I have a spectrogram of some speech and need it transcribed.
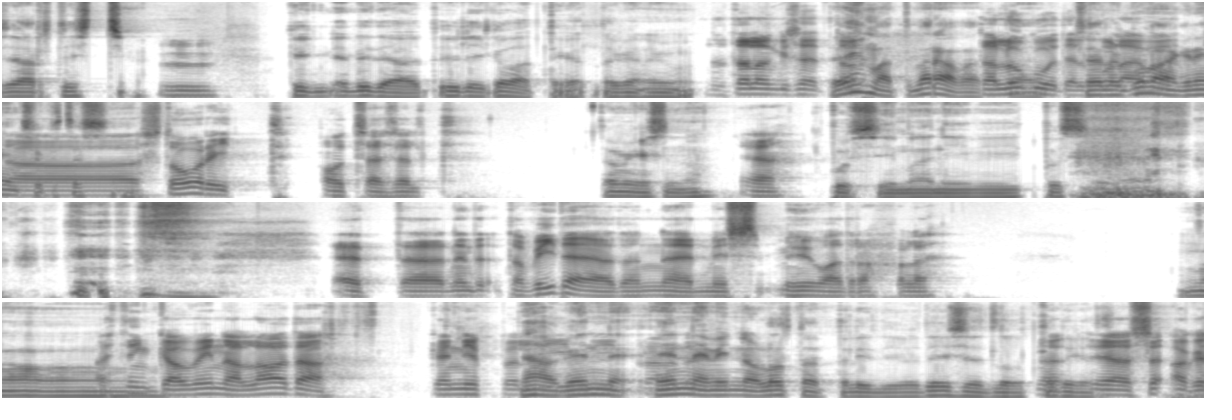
see artist ju. Mm. kõik need videod ülikõvad tegelikult, aga nagu no tal ongi see, et ta ta, ehmatab ära vaata. ta lugudel pole vaata story't otseselt, Tommy Cashil noh, jah. bussimani viid bussimani. et äh, nende, ta videod on need, mis müüvad rahvale. no. I think I win a lada. Can you believe jaa, aga enne enne Vinno Lotot olid ju teised lood ka no,. tegelikult. ja see, aga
